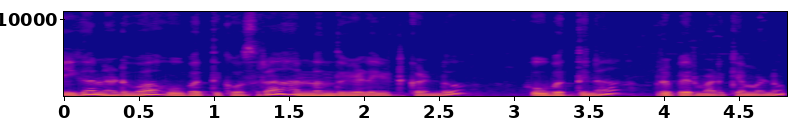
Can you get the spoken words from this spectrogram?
ಈಗ ನಡುವ ಹೂಬತ್ತಿಗೋಸ್ಕರ ಹನ್ನೊಂದು ಎಳೆ ಇಟ್ಕೊಂಡು ಹೂಬತ್ತಿನ ಪ್ರಿಪೇರ್ ಮಾಡ್ಕೊಂಬಣ್ಣು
